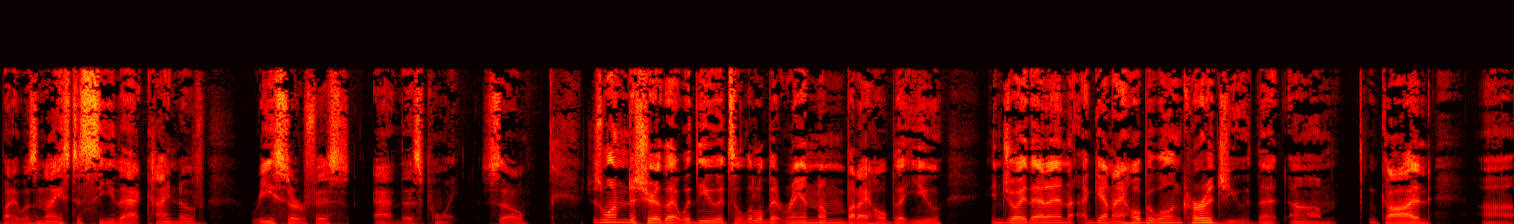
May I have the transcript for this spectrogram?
but it was nice to see that kind of resurface at this point. So just wanted to share that with you. It's a little bit random, but I hope that you enjoy that. And again, I hope it will encourage you that um, God uh,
